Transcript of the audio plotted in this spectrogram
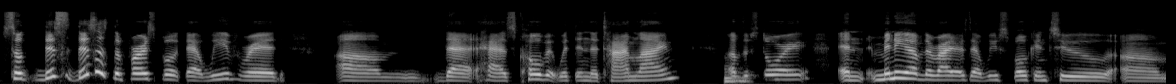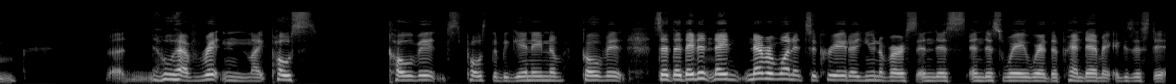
So this this is the first book that we've read um, that has COVID within the timeline mm-hmm. of the story and many of the writers that we've spoken to um uh, who have written like post covid post the beginning of covid said that they didn't they never wanted to create a universe in this in this way where the pandemic existed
